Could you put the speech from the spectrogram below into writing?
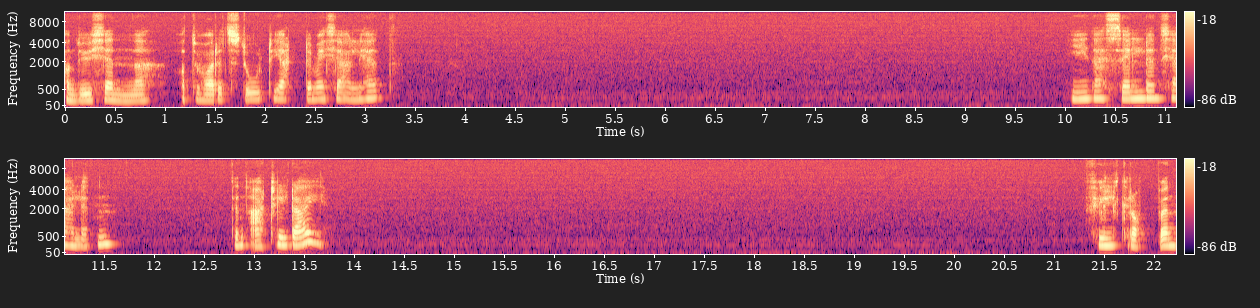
Kan du kjenne at du har et stort hjerte med kjærlighet. Gi deg selv den kjærligheten. Den er til deg. Fyll kroppen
